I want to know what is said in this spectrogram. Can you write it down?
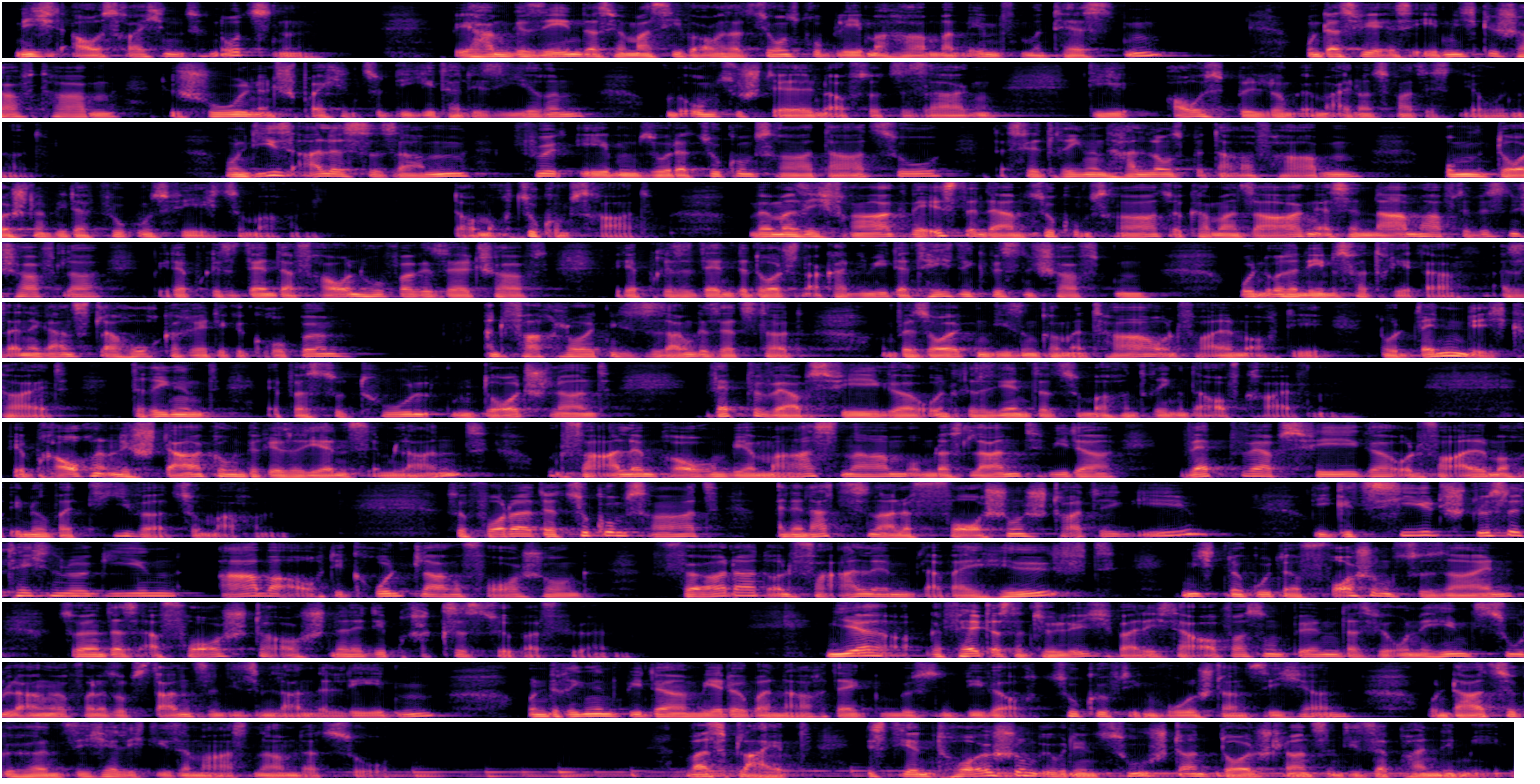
nicht ausreichend nutzen. Wir haben gesehen, dass wir massive Organisationsprobleme haben beim Impfen und Testen und dass wir es eben nicht geschafft haben, die Schulen entsprechend zu digitalisieren und umzustellen auf sozusagen die Ausbildung im 21. Jahrhundert. Und dies alles zusammen führt eben so der Zukunftsrat dazu, dass wir dringenden Handlungsbedarf haben, um Deutschland wieder wirkungsfähig zu machen. Darum auch Zukunftsrat. Wenn man sich fragt, wer ist denn da im Zukunftsrat, so kann man sagen, es sind namhafte Wissenschaftler, wie der Präsident der Fraunhofer Gesellschaft, wie der Präsident der Deutschen Akademie der Technikwissenschaften und Unternehmensvertreter. Also es ist eine ganz klar hochkarätige Gruppe an Fachleuten, die sie zusammengesetzt hat. Und wir sollten diesen Kommentar und vor allem auch die Notwendigkeit, dringend etwas zu tun, um Deutschland wettbewerbsfähiger und resilienter zu machen, dringend aufgreifen. Wir brauchen eine Stärkung der Resilienz im Land und vor allem brauchen wir Maßnahmen, um das Land wieder wettbewerbsfähiger und vor allem auch innovativer zu machen. So fordert der Zukunftsrat eine nationale Forschungsstrategie, die gezielt Schlüsseltechnologien, aber auch die Grundlagenforschung fördert und vor allem dabei hilft, nicht nur gut in der Forschung zu sein, sondern das Erforschte auch schnell in die Praxis zu überführen. Mir gefällt das natürlich, weil ich der Auffassung bin, dass wir ohnehin zu lange von der Substanz in diesem Lande leben und dringend wieder mehr darüber nachdenken müssen, wie wir auch zukünftigen Wohlstand sichern. Und dazu gehören sicherlich diese Maßnahmen dazu. Was bleibt, ist die Enttäuschung über den Zustand Deutschlands in dieser Pandemie.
